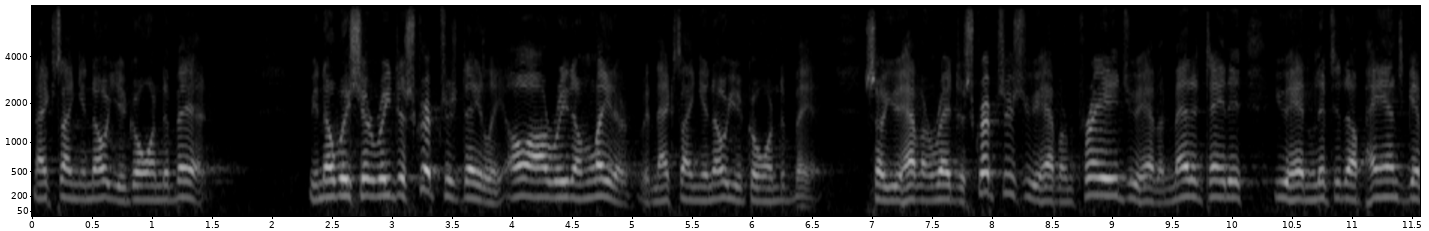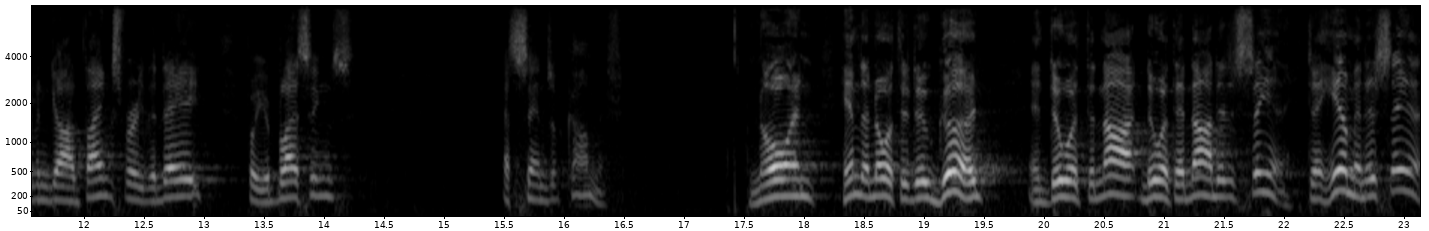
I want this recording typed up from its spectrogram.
Next thing you know, you're going to bed. You know we should read the scriptures daily. Oh, I'll read them later. But next thing you know, you're going to bed. So you haven't read the scriptures, you haven't prayed, you haven't meditated, you hadn't lifted up hands, given God thanks for the day, for your blessings. That's sins of commission. Knowing him that knoweth to do good and doeth the not, doeth it not, it is sin. To him it is sin.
